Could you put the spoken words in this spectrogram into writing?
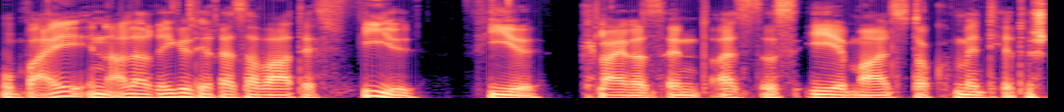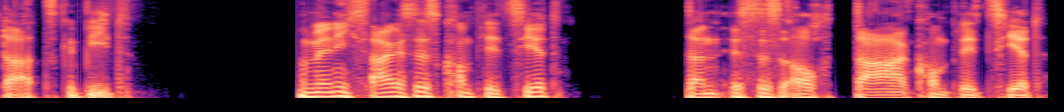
wobei in aller Regel die Reservate viel, viel kleiner sind als das ehemals dokumentierte Staatsgebiet. Und wenn ich sage, es ist kompliziert, dann ist es auch da kompliziert.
